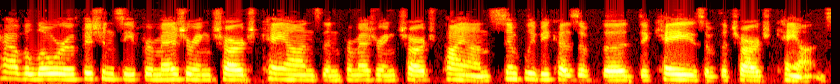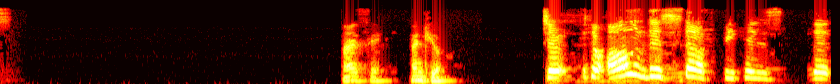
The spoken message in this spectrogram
have a lower efficiency for measuring charged kaons than for measuring charged pions, simply because of the decays of the charged kaons. I see. Thank you. So, so all of this stuff, because the,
